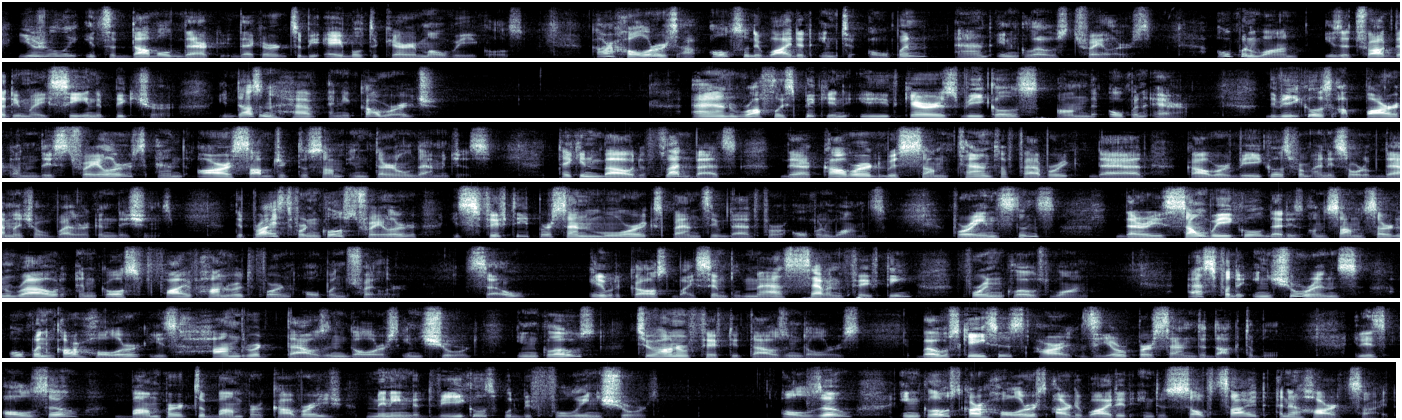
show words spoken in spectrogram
Usually it's a double decker to be able to carry more vehicles. Car haulers are also divided into open and enclosed trailers. Open one is a truck that you may see in the picture. It doesn't have any coverage, and roughly speaking, it carries vehicles on the open air. The vehicles are parked on these trailers and are subject to some internal damages. Taking about the flatbeds, they are covered with some tent of fabric that cover vehicles from any sort of damage or weather conditions. The price for enclosed trailer is 50% more expensive than for open ones. For instance, there is some vehicle that is on some certain route and costs 500 for an open trailer. So it would cost by simple math 750 for enclosed one. As for the insurance, Open car hauler is $100,000 insured, enclosed $250,000. Both cases are 0% deductible. It is also bumper to bumper coverage, meaning that vehicles would be fully insured. Also, enclosed car haulers are divided into soft side and a hard side.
